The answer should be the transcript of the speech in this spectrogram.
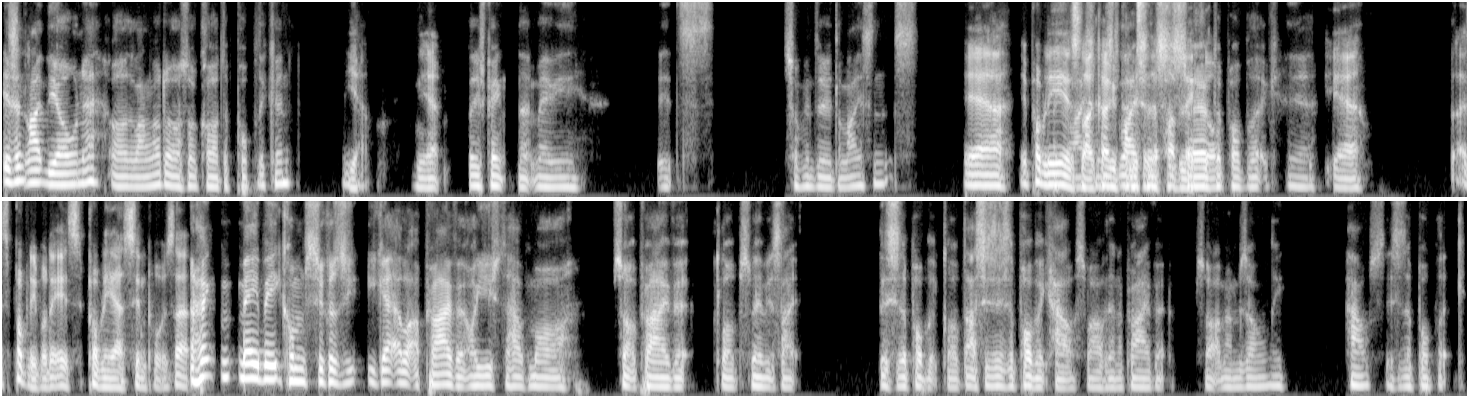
isn't like the owner or the landlord also called the publican? yeah, yeah. Do you think that maybe it's something to do with the license? Yeah, it probably is like open to the public. serve Or, the public. Yeah. yeah, that's probably what it is. Probably as simple as that. I think maybe it comes to because you, you get a lot of private or used to have more sort of private clubs. Maybe it's like this is a public club. That's this is a public house rather than a private sort of members only house. This is a public,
